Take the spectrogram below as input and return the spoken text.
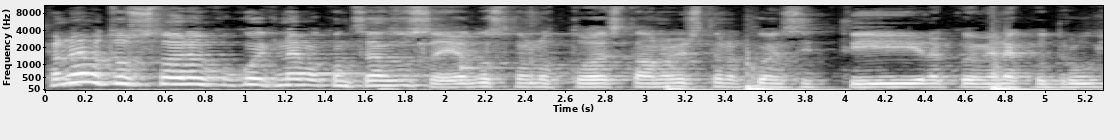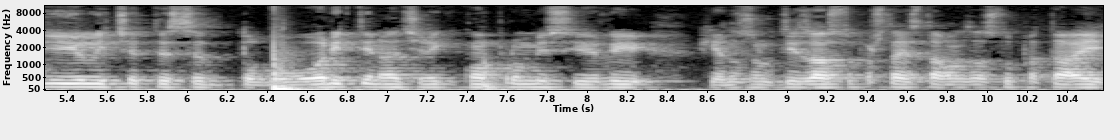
Pa nema, to su stvari oko kojih nema konsenzusa, jednostavno to je stanovište na kojem si ti, na kojem je neko drugi, ili ćete se dogovoriti, naći neki kompromis, ili jednostavno ti zastupaš taj stav, on zastupa taj.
